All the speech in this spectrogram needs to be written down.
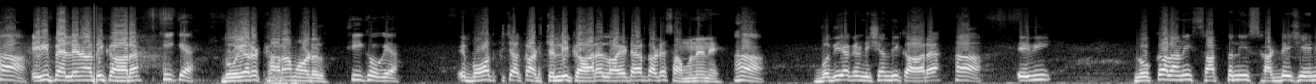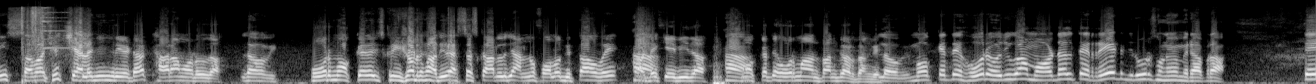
ਹਾਂ। ਇਹ ਵੀ ਪਹਿਲੇ ਨਾਂ ਦੀ ਕਾਰ ਹੈ ਠੀਕ ਹੈ। 2018 ਮਾਡਲ ਠੀਕ ਹੋ ਗਿਆ। ਇਹ ਬਹੁਤ ਘੱਟ ਚੱਲੀ ਕਾਰ ਹੈ ਲੋਏ ਟਾਇਰ ਤੁਹਾਡੇ ਸਾਹਮਣੇ ਨੇ। ਹਾਂ। ਵਧੀਆ ਕੰਡੀਸ਼ਨ ਦੀ ਕਾਰ ਹੈ ਹਾਂ। ਇਹ ਵੀ ਲੋਕਲ ਆ ਨਹੀਂ 7 ਨਹੀਂ 6.5 ਨਹੀਂ ਸਵਾ 6 ਚੈਲੰਜਿੰਗ ਰੇਟ ਆ 18 ਮਾਡਲ ਦਾ। ਲਓ ਵੀ। ਹੋਰ ਮੌਕੇ ਤੇ ਸਕਰੀਨਸ਼ਾਟ ਦਿਖਾ ਦਿਓ ਐਸਐਸ ਕਾਰ ਲੁਧਿਆਣਾ ਨੂੰ ਫੋਲੋ ਕੀਤਾ ਹੋਵੇ ਤੁਹਾਡੇ ਕੇਵੀ ਦਾ। ਮੌਕੇ ਤੇ ਹੋਰ ਮਾਨਤਾਨ ਕਰ ਦਾਂਗੇ। ਲਓ ਵੀ ਮੌਕੇ ਤੇ ਹੋਰ ਹੋ ਜਾਊਗਾ ਮਾਡਲ ਤੇ ਰੇਟ ਜਰੂਰ ਸੁਣਿਓ ਮੇਰਾ ਭਰਾ। ਤੇ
